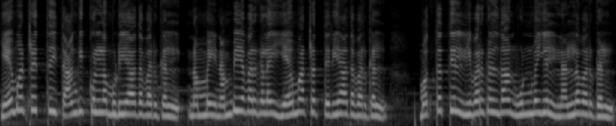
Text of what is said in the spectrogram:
ஏமாற்றத்தை தாங்கிக் கொள்ள முடியாதவர்கள். நம்மை நம்பியவர்களை ஏமாற்றத் தெரியாதவர்கள். மொத்தத்தில் இவர்கள்தான் உண்மையில் நல்லவர்கள்.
